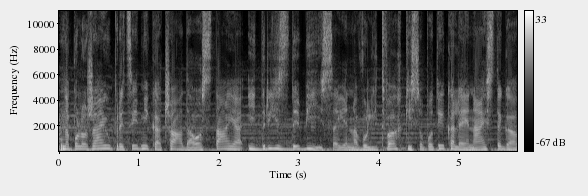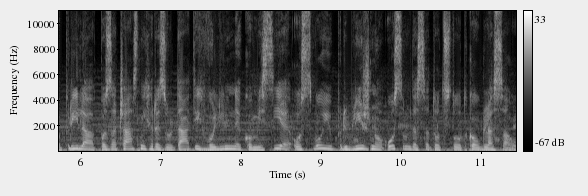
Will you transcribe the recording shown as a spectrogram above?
Na položaju predsednika Čada ostaja Idris Debi, saj je na volitvah, ki so potekale 11. aprila, po začasnih rezultatih volilne komisije osvojil približno 80 odstotkov glasov.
